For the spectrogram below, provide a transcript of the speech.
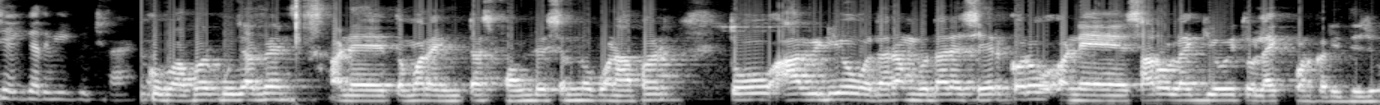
જય ગરવી ગુજરાત. ખૂબ આભાર પૂજાબેન અને તમારા ઇન્ટાસ ફાઉન્ડેશનનો પણ આભાર. તો આ વીડિયો વધારેમાં વધારે શેર કરો અને સારો લાગ્યો હોય તો લાઈક પણ કરી દેજો.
